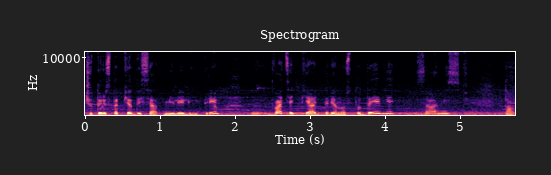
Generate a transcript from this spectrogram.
450 мл, 25,99 замість Так,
